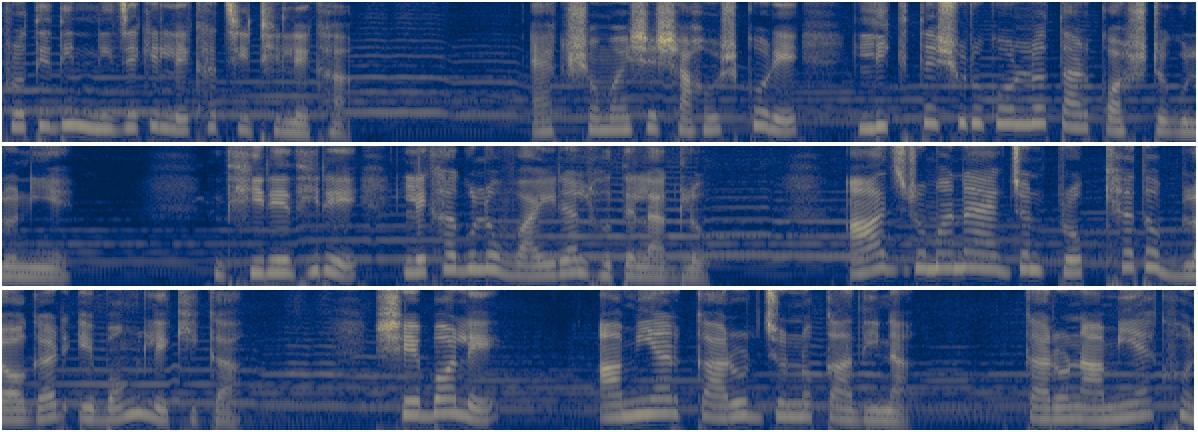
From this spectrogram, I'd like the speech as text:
প্রতিদিন নিজেকে লেখা চিঠি লেখা। এক সময় সে সাহস করে লিখতে শুরু করল তার কষ্টগুলো নিয়ে। ধীরে ধীরে লেখাগুলো ভাইরাল হতে লাগল। আজ রুমানা একজন প্রখ্যাত ব্লগার এবং লেখিকা। সে বলে, আমি আর কারোর জন্য কাঁদি না, কারণ আমি এখন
